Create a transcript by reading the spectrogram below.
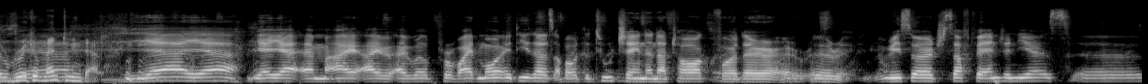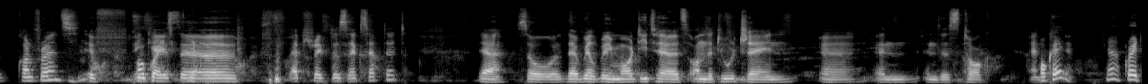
would yeah. recommend doing that. yeah, yeah, yeah, yeah. Um, I, I, I will provide more details about the tool chain in a talk for the uh, research software engineers uh, conference, if in oh, case the yeah. abstract is accepted. Yeah, so there will be more details on the tool chain uh, in in this talk. And, okay. Yeah. yeah, great.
